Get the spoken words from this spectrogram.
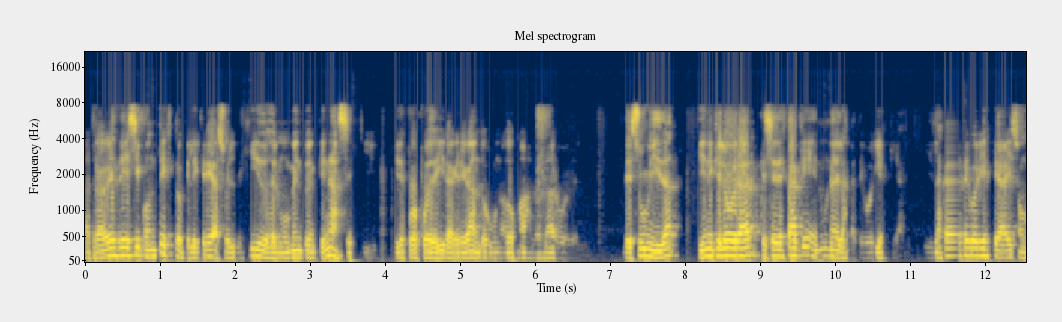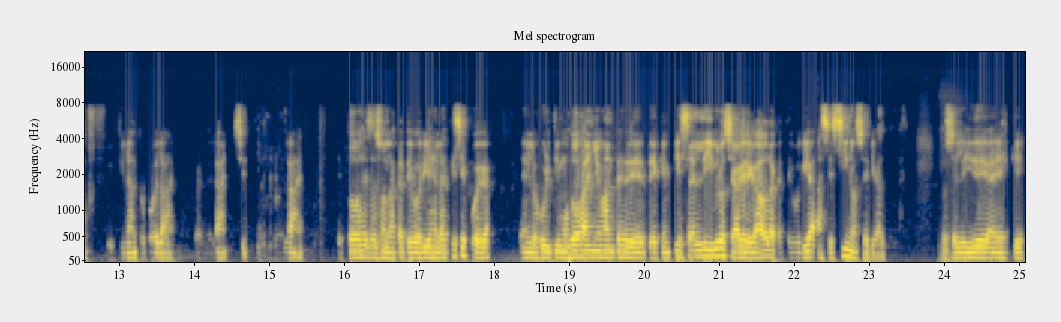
A través de ese contexto que le crea a su elegido desde el momento en que nace y, después puede ir agregando uno o dos más a lo largo de su vida, tiene que lograr que se destaque en una de las categorías que hay. Y las categorías que hay son filántropo del año, del año, científico del año. Todas esas son las categorías en las que se juega. En los últimos dos años antes de, que empiece el libro, se ha agregado la categoría asesino serial. Entonces la idea es que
